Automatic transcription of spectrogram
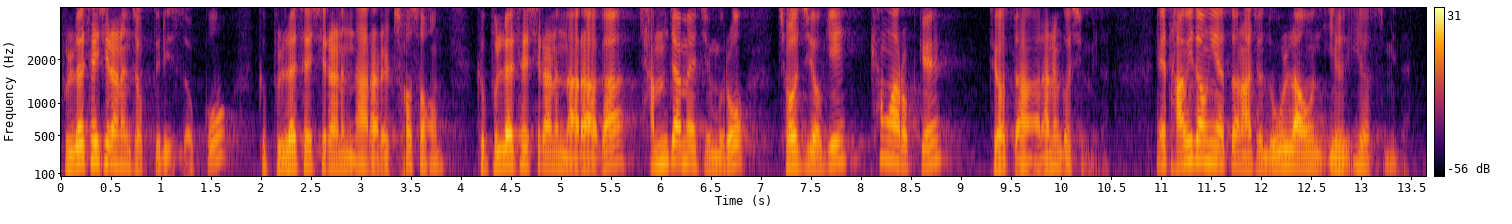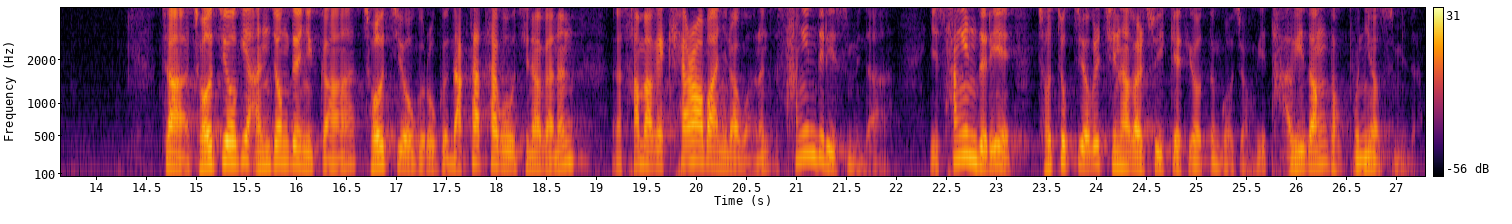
블레셋이라는 적들이 있었고 그 블레셋이라는 나라를 쳐서 그 블레셋이라는 나라가 잠잠해짐으로 저 지역이 평화롭게 되었다라는 것입니다. 예, 다윗 왕이 했던 아주 놀라운 일이었습니다. 자, 저 지역이 안정되니까 저 지역으로 그 낙타 타고 지나가는 사막의 캐러반이라고 하는 상인들이 있습니다. 이 상인들이 저쪽 지역을 지나갈 수 있게 되었던 거죠. 이 다윗 왕 덕분이었습니다.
